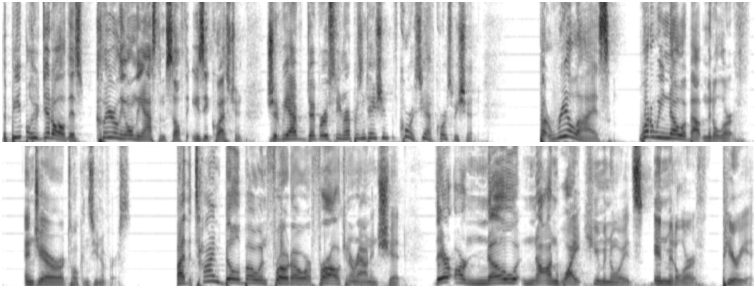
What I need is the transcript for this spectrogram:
The people who did all this clearly only asked themselves the easy question Should we have diversity and representation? Of course, yeah, of course we should. But realize what do we know about Middle Earth and J.R.R. Tolkien's universe? By the time Bilbo and Frodo are frolicking around and shit, there are no non white humanoids in Middle Earth, period.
